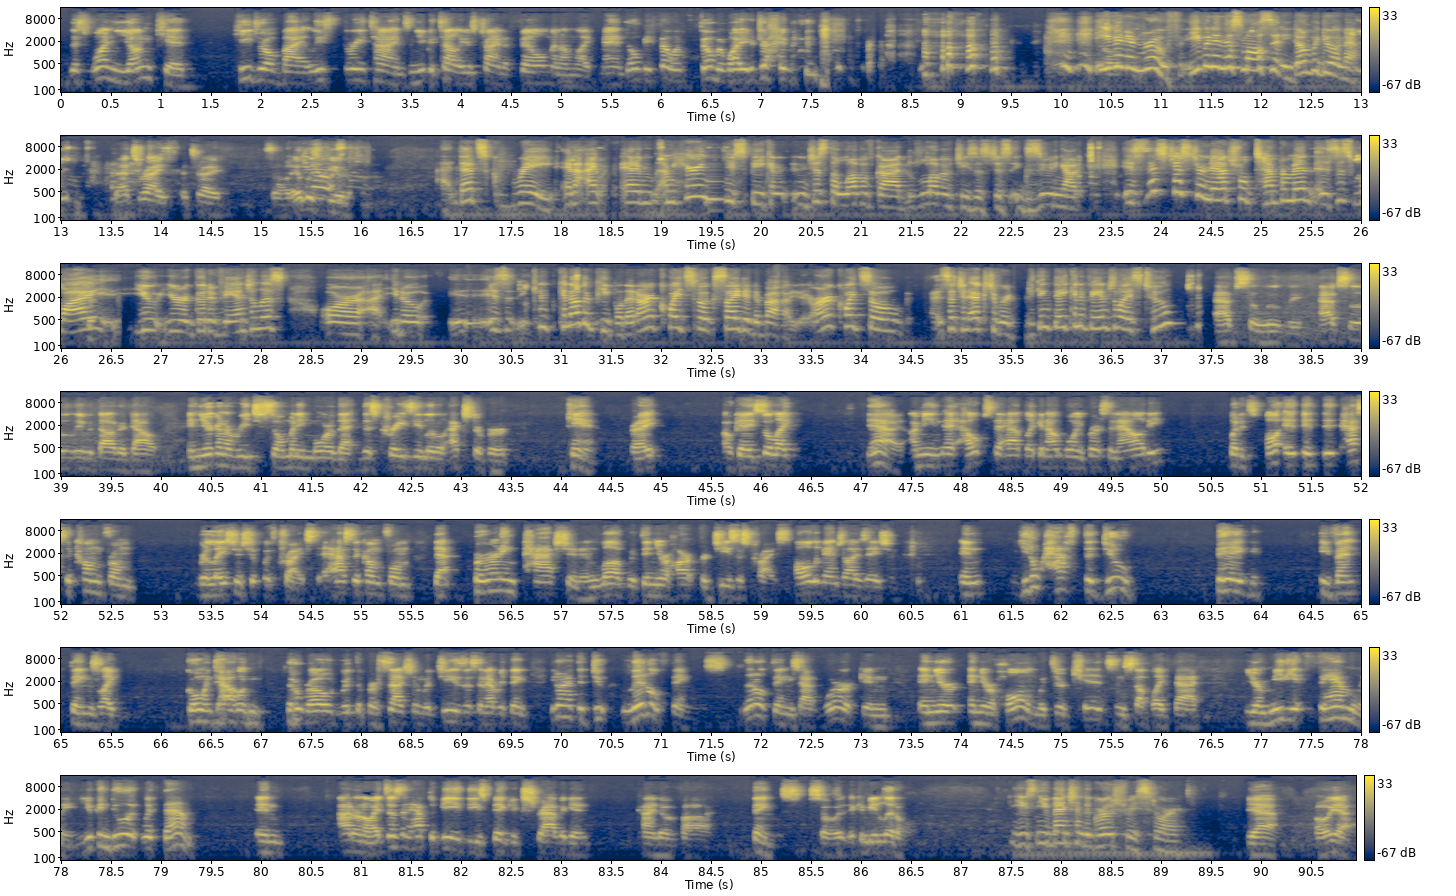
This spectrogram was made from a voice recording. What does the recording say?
this one young kid. He drove by at least three times, and you could tell he was trying to film. And I'm like, man, don't be filming filming while you're driving. even in Ruth, even in the small city, don't be doing that. That's right. That's right. So it you was know, beautiful. That's great, and I I'm, I'm hearing you speak, and, and, just the love of God, love of Jesus, just exuding out. Is this just your natural temperament? Is this why you you're a good evangelist, or uh, you know, is can can other people that aren't quite so excited about, aren't quite so such an extrovert, do you think they can evangelize too? Absolutely. Absolutely, without a doubt. And you're going to reach so many more that this crazy little extrovert can, right? Okay. So, like, yeah, I mean, it helps to have like an outgoing personality, but it's all, it, it, it has to come from relationship with Christ. It has to come from that burning passion and love within your heart for Jesus Christ, all evangelization. And you don't have to do big event things like going down the road with the procession with Jesus and everything. You don't have to do little things, little things at work and in your in your home with your kids and stuff like that. Your immediate family, you can do it with them. And I don't know, it doesn't have to be these big extravagant kind of uh, things. So it, it can be little. You you mentioned the grocery store. Yeah. Oh yeah.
